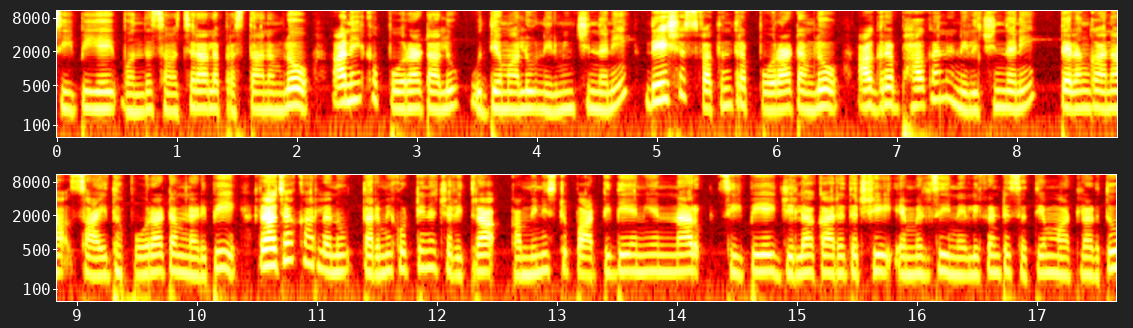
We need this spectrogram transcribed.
సిపిఐ వంద సంవత్సరాల ప్రస్థానంలో అనేక పోరాటాలు ఉద్యమాలు నిర్మించిందని దేశ స్వతంత్ర పోరాటంలో అగ్రభాగాన నిలిచిందని తెలంగాణ సాయుధ పోరాటం నడిపి రజాకార్లను తరిమికొట్టిన చరిత్ర కమ్యూనిస్టు పార్టీదే అని అన్నారు. సిపిఐ జిల్లా కార్యదర్శి ఎమ్మెల్సీ నెల్లికంటి సత్యం మాట్లాడుతూ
